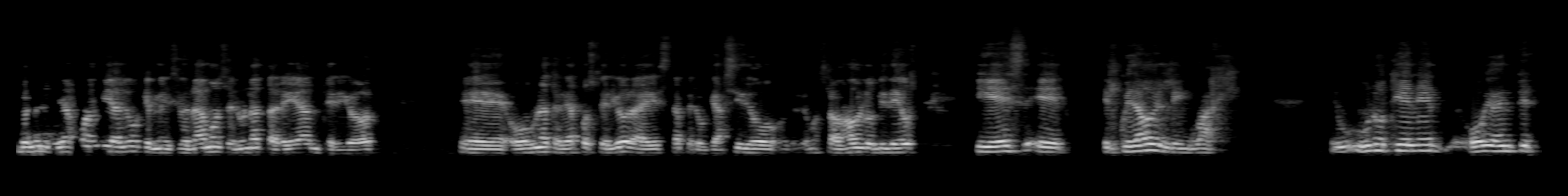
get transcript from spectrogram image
Yo le diría, Juan, algo que mencionamos en una tarea anterior, eh, o una tarea posterior a esta, pero que ha sido, hemos trabajado en los videos, y es eh, el cuidado del lenguaje. Uno tiene, obviamente,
